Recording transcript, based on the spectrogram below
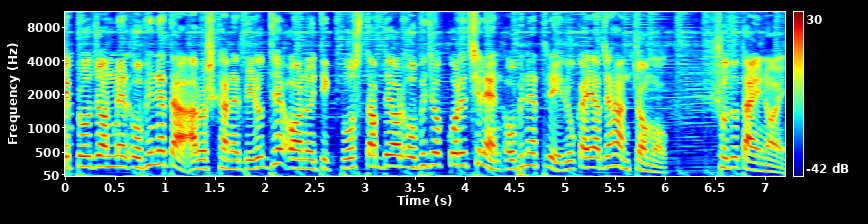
এ প্রজন্মের অভিনেতা আরশ খানের বিরুদ্ধে অনৈতিক প্রস্তাব দেওয়ার অভিযোগ করেছিলেন অভিনেত্রী রুকাইয়া জাহান চমক। শুধু তাই নয়,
